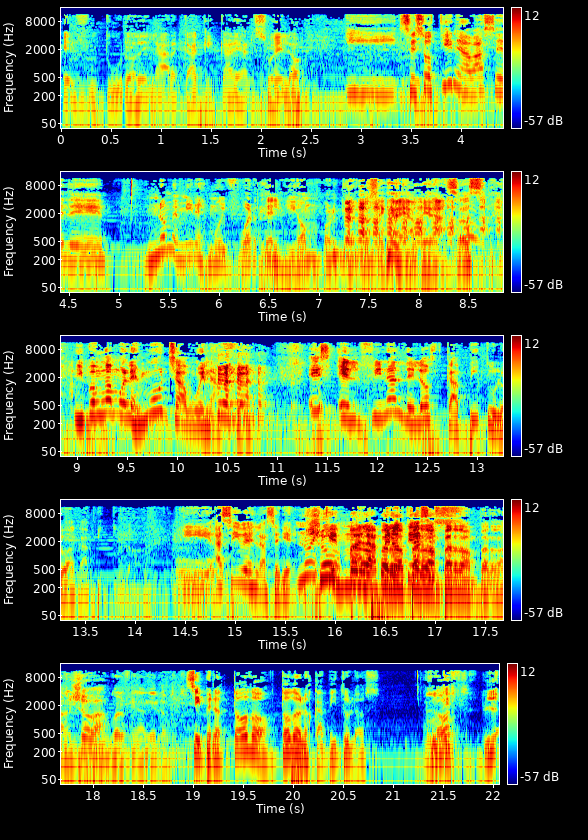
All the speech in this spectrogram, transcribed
el futuro del arca que cae al suelo. Y se sostiene a base de no me mires muy fuerte el guion porque esto se cae a pedazos. Y pongámosles mucha buena fe. Es el final de Lost capítulo a capítulo. Y así ves la serie. No es Yo- que es mala, perdón, pero perdón, te perdón, haces- perdón, perdón. Yo banco al final de Lost. Sí, pero todo, todos los capítulos. ¿Lost? Lo-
